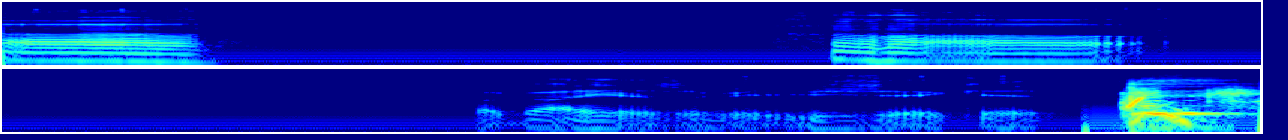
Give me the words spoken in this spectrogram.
Oh. Oh.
